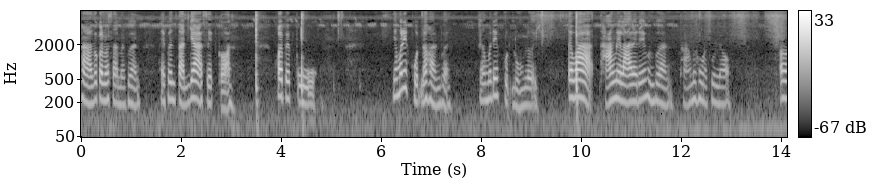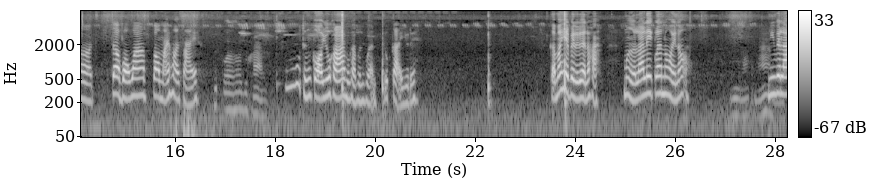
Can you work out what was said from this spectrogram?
ทาแล้วกันมาสั่นเพื่อนๆให้เพื่อนตัดหญ้าเสร็จก่อน ค่อยไปปลูก ยังไม่ได้ขุดนะคะเพื่อนยังไม่ได้ขุดหลุมเลย แต่ว่าทางในร้ายเลยเด้เพื่อนๆทางไปหัวทุนแล้ว เออเจ้าบอกว่าเป้าหมายหัวใสคิดว่าเขาอยู่ข้างอู้ถึงกอยูคาเพื่อนค่ะเพื่อนๆอยู่ไก่อยู่เด้ก็มาเฮ็ดไปเรื่อยๆเนาะค่ะมือละเล็กละน้อยเนาะมีน้องกับน้ามีเวลา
